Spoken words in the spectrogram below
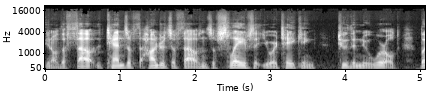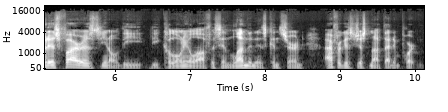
you know the, thou- the tens of the hundreds of thousands of slaves that you are taking to the new world but as far as you know the the colonial office in london is concerned africa is just not that important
